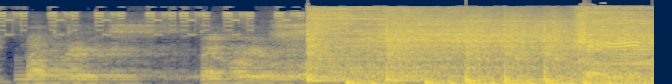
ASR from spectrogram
Thank you. Keep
